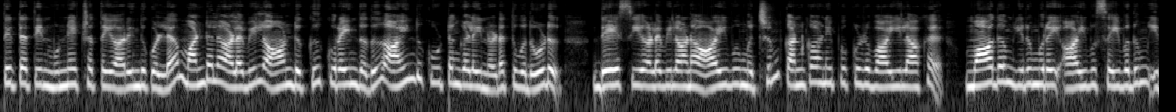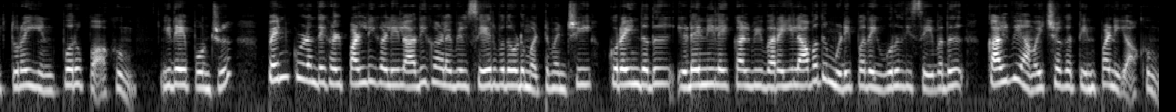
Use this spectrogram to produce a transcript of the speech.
திட்டத்தின் முன்னேற்றத்தை அறிந்து கொள்ள மண்டல அளவில் ஆண்டுக்கு குறைந்தது ஐந்து கூட்டங்களை நடத்துவதோடு தேசிய அளவிலான ஆய்வு மற்றும் கண்காணிப்பு குழு வாயிலாக மாதம் இருமுறை ஆய்வு செய்வதும் இத்துறையின் பொறுப்பாகும். இதேபோன்று பெண் குழந்தைகள் பள்ளிகளில் அதிக அளவில் சேர்வதோடு மட்டுமின்றி குறைந்தது இடைநிலை கல்வி வரையிலாவது முடிப்பதை உறுதி செய்வது கல்வி அமைச்சகத்தின் பணியாகும்.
